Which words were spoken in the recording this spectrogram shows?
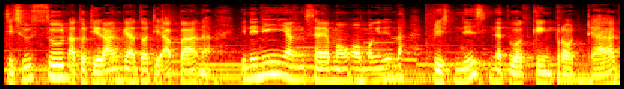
disusun atau dirangkai atau di apa. Nah ini nih yang saya mau omong ini adalah bisnis networking produk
